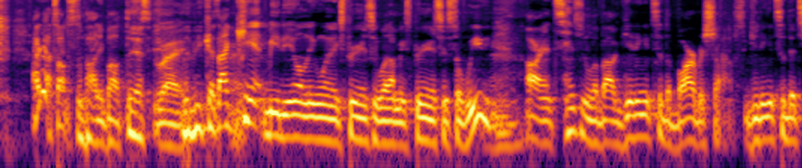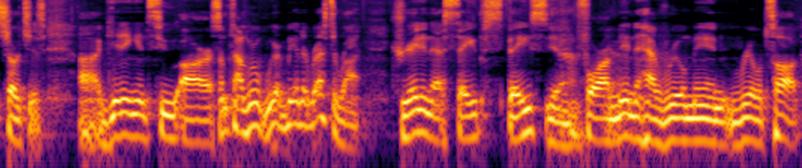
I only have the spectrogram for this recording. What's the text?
I got to talk to somebody about this, Right. Because I can't be the only one experiencing what I'm experiencing. So we are intentional about getting into the barbershops, getting into the churches, uh, getting into our. Sometimes we're, we're being a restaurant, creating that safe space Yeah, for our men to have real men, real talk,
